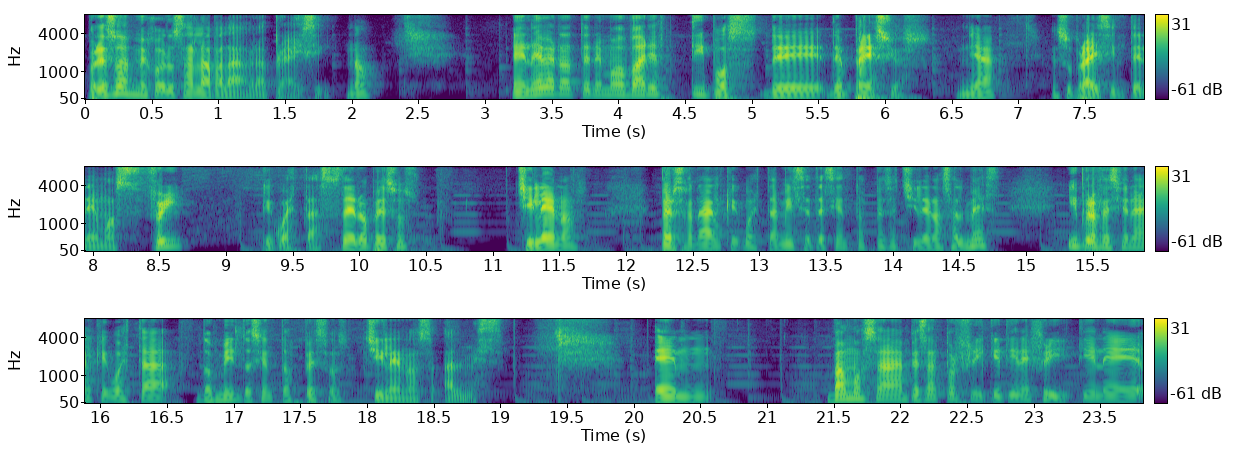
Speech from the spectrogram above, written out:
Por eso es mejor usar la palabra pricing, ¿no? En Evernote tenemos varios tipos de, precios, ¿ya? En su pricing tenemos free, que cuesta 0 pesos chilenos, personal que cuesta 1.700 pesos chilenos al mes y profesional que cuesta 2.200 pesos chilenos al mes. Em, vamos a empezar por Free. ¿Qué tiene Free? Tiene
